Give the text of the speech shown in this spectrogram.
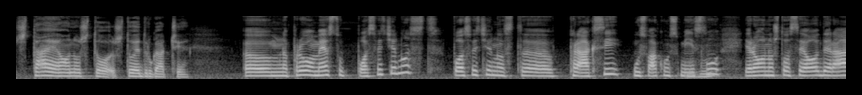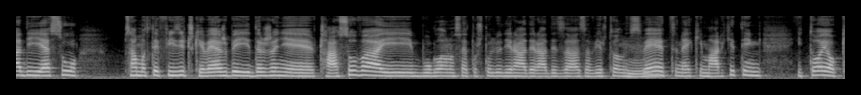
šta je ono što, što je drugačije? Um, na prvom mjestu posvećenost posvećenost e, praksi u svakom smislu, mm -hmm. jer ono što se ovde radi jesu samo te fizičke vežbe i držanje časova i uglavnom sve to što ljudi rade, rade za, za virtualni mm. svet, neki marketing i to je ok,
